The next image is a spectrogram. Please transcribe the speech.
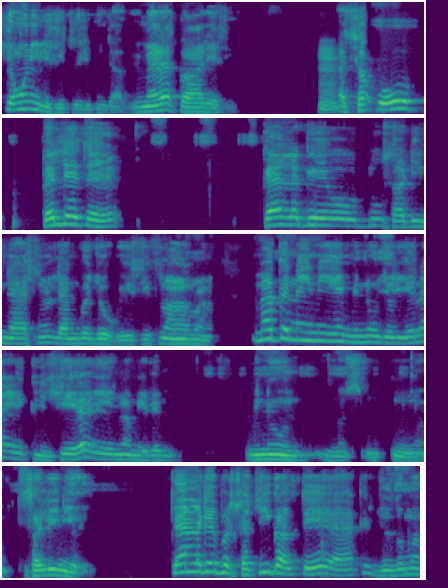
ਕਿਉਂ ਨਹੀਂ ਲਿਖੀ ਤੁਸੀਂ ਪੰਜਾਬੀ? ਮੇਰਾ ਸਵਾਲ ਇਹ ਸੀ। ਅੱਛਾ ਉਹ ਪਹਿਲੇ ਤੇ ਕਹਿਣ ਲੱਗੇ ਉਹ ਉਰਦੂ ਸਾਡੀ ਨੈਸ਼ਨਲ ਲੈਂਗੁਏਜ ਹੋ ਗਈ ਸੀ ਫਲਾਣਾ ਮੈਂ ਕਿਹਾ ਨਹੀਂ ਨਹੀਂ ਇਹ ਮੈਨੂੰ ਜਿਹੜੀ ਹੈ ਨਾ ਇਹ ਕਲੀਸ਼ੇ ਹੈ ਇਹ ਨਾ ਮੇਰੇ ਮੈਨੂੰ ਮ, ਤਸੱਲੀ ਨਹੀਂ ਹੋਈ। ਕਹਿਣ ਲੱਗੇ ਪਰ ਸੱਚੀ ਗੱਲ ਤੇ ਇਹ ਹੈ ਕਿ ਜਦੋਂ ਮੈਂ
